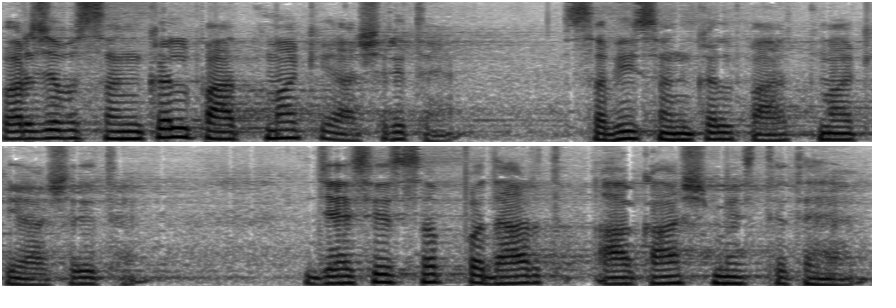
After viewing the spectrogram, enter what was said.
पर जब संकल्प आत्मा के आश्रित हैं, सभी संकल्प आत्मा के आश्रित हैं। जैसे सब पदार्थ आकाश में स्थित हैं,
